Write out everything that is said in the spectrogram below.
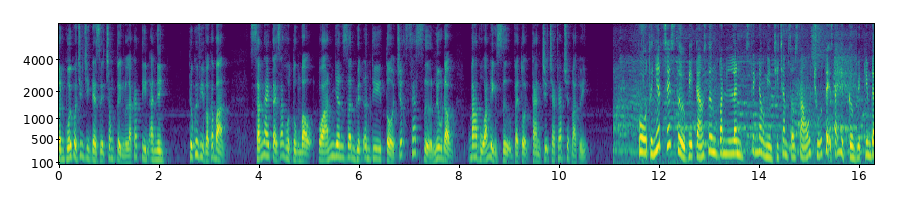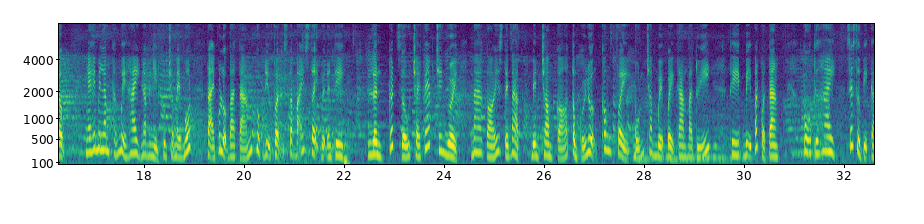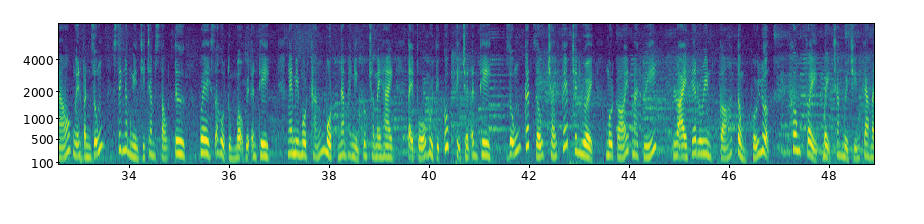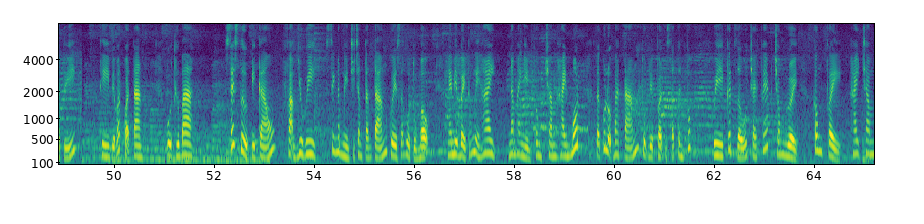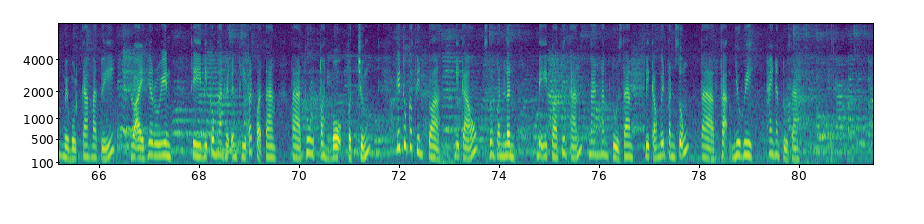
Phần cuối của chương trình thời sự trong tỉnh là các tin an ninh. Thưa quý vị và các bạn, sáng nay tại xã Hồ Tùng Mậu, Tòa án Nhân dân huyện Ân Thi tổ chức xét xử lưu động 3 vụ án hình sự về tội tàng trữ trái phép chất ma túy. Vụ thứ nhất xét xử bị cáo Dương Văn Lân, sinh năm 1966, trú tại xã Hiệp Cường, huyện Kim Động, ngày 25 tháng 12 năm 2021 tại quốc lộ 38 thuộc địa phận xã Bãi Sậy, huyện Ân Thi. Lân cất giấu trái phép trên người ba gói giấy bạc bên trong có tổng khối lượng 0,417 gam ma túy thì bị bắt quả tang. Vụ thứ hai, xét xử bị cáo Nguyễn Văn Dũng, sinh năm 1964, quê xã Hồ Tùng Mậu, huyện Ân Thi. Ngày 11 tháng 1 năm 2022, tại phố Bùi Thị Cúc, thị trấn Ân Thi, Dũng cất giấu trái phép trên người một gói ma túy loại heroin có tổng khối lượng 0,719 gam ma túy thì bị bắt quả tang. Vụ thứ ba, xét xử bị cáo Phạm Như Huy, sinh năm 1988, quê xã Hồ Tùng Mậu, ngày 17 tháng 12 năm 2021 tại quốc lộ 38 thuộc địa phận xã Tân Phúc, Huy cất giấu trái phép trong người 0,211 gam ma túy loại heroin thì bị công an huyện Ân Thi bắt quả tang và thu toàn bộ vật chứng. Kết thúc các phiên tòa, bị cáo Dương Văn Lân bị tòa tuyên án 3 năm tù giam, bị cáo Nguyễn Văn Dũng và Phạm Như Huy 2 năm tù giam.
